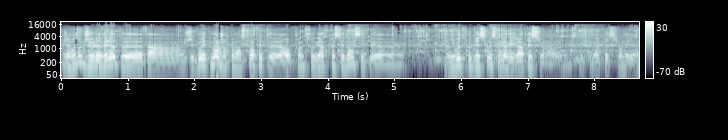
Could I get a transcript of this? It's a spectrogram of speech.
J'ai l'impression que je level up, euh, enfin, j'ai beau être mort, je recommence pas en fait euh, au point de sauvegarde précédent, c'est que mon niveau de progression est sauvegardé, j'ai l'impression, hein, c'est une impression d'ailleurs.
